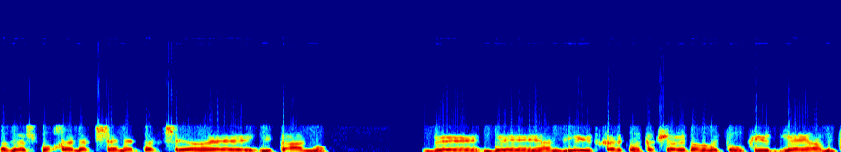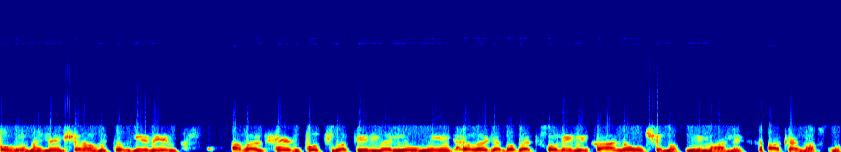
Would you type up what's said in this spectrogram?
אז יש פה חלק שמתקשר אה, איתנו באנגלית, חלק מתקשר איתנו בטורקית והמתורגמנים שלנו מתרגמים, אבל אין פה צוותים בינלאומיים כרגע בבית חולים איתנו שנותנים מענה, רק אנחנו.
